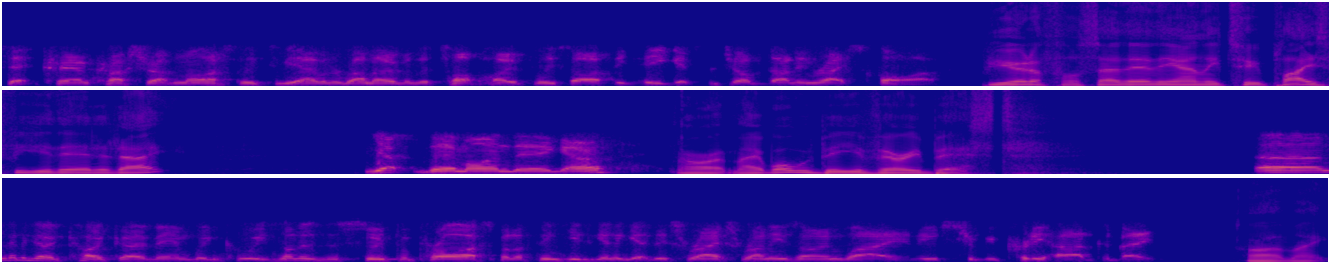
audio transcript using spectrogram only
set Crown Crusher up nicely to be able to run over the top, hopefully. So I think he gets the job done in race five. Beautiful. So they're the only two plays for you there today. Yep, they're mine there, Gareth. All right, mate. What would be your very best? Uh, I'm going to go Coco Van Winkle. He's not at the super price, but I think he's going to get this race run his own way, and he should be pretty hard to beat. All right, mate.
